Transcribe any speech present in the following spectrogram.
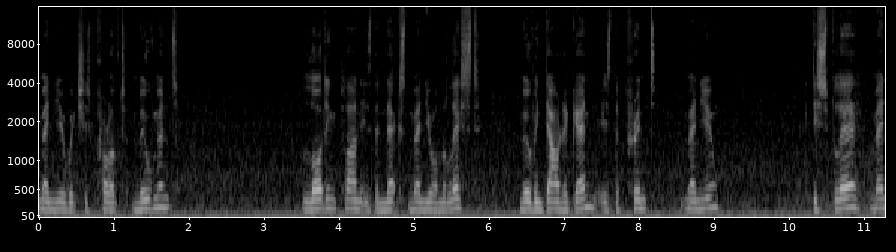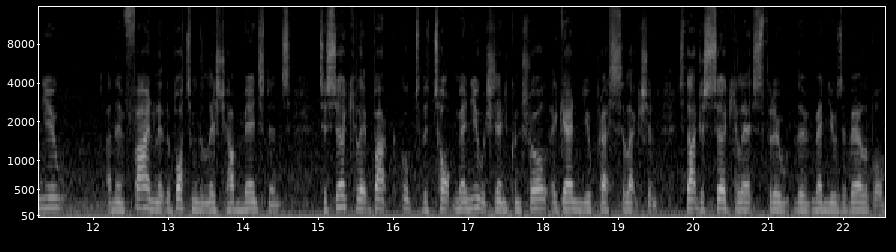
menu which is product movement. Loading plan is the next menu on the list. Moving down again is the print menu. Display menu. And then finally at the bottom of the list you have maintenance. To circulate back up to the top menu which is engine control again you press selection. So that just circulates through the menus available.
